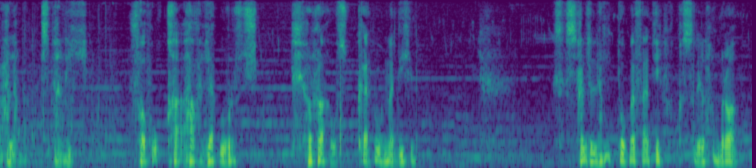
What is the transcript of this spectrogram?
العلم الإسباني فوق أعلى برج يراه سكان المدينة. سلمت مفاتيح قصر الحمراء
